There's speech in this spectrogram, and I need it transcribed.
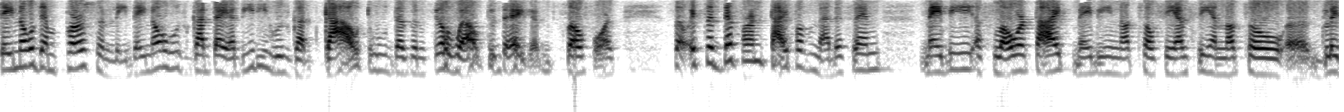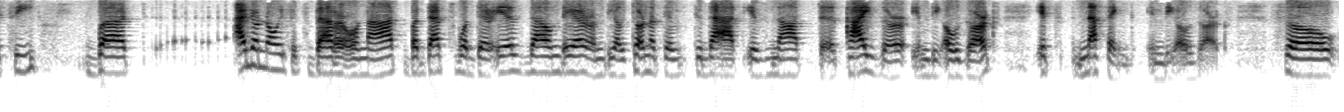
They know them personally. They know who's got diabetes, who's got gout, who doesn't feel well today, and so forth. So it's a different type of medicine, maybe a slower type, maybe not so fancy and not so uh, glitzy, but I don't know if it's better or not, but that's what there is down there, and the alternative to that is not uh, Kaiser in the Ozarks. It's nothing in the Ozarks. So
